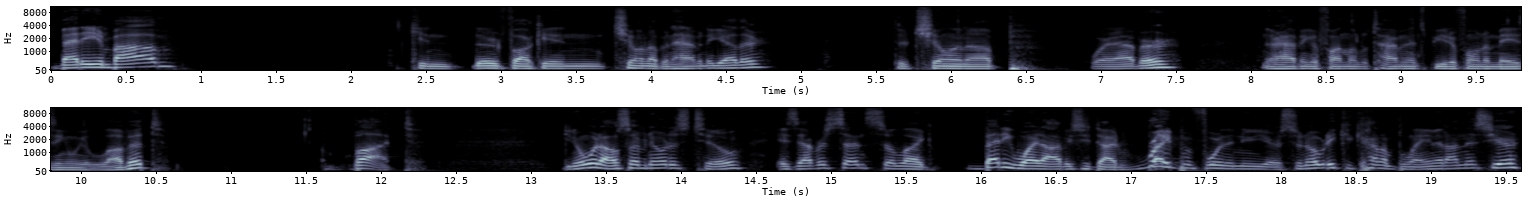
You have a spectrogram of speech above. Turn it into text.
Betty and Bob can they're fucking chilling up and having together. They're chilling up wherever. They're having a fun little time. And that's beautiful and amazing. We love it. But you know what else I've noticed too is ever since so like Betty White obviously died right before the new year, so nobody could kind of blame it on this year.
